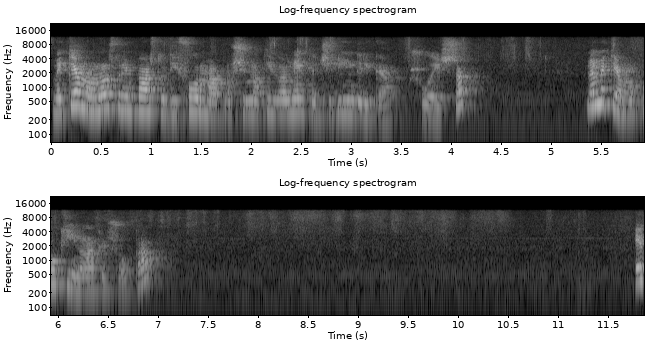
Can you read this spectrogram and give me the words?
Mettiamo il nostro impasto di forma approssimativamente cilindrica su essa. Ne mettiamo un pochino anche sopra e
